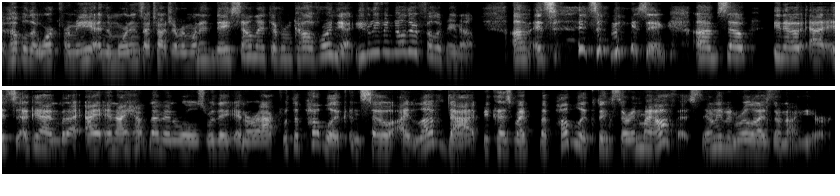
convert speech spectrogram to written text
a couple that work for me in the mornings I talk to every morning, they sound like they're from California. You don't even know they're Filipino. Um, it's it's amazing. Um, so you know, uh, it's again, but I, I, and I have them in roles where they interact with the public, and so I love that because my the public thinks they're in my office. They don't even realize they're not here.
